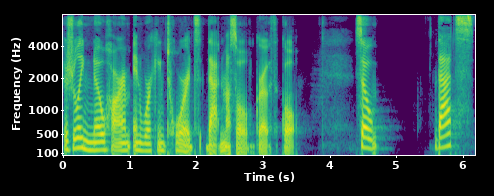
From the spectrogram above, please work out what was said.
there's really no harm in working towards that muscle growth goal. So that's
